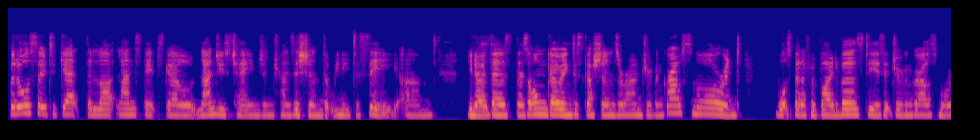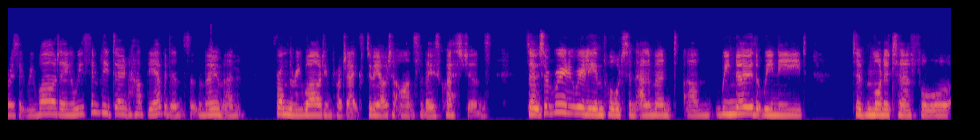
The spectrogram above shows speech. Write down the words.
but also to get the la landscape scale land use change and transition that we need to see. Um, you know, there's there's ongoing discussions around driven grouse moor and what's better for biodiversity. Is it driven grouse moor? Is it rewilding? And we simply don't have the evidence at the moment from the rewilding projects to be able to answer those questions. So it's a really, really important element. Um, we know that we need to monitor for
